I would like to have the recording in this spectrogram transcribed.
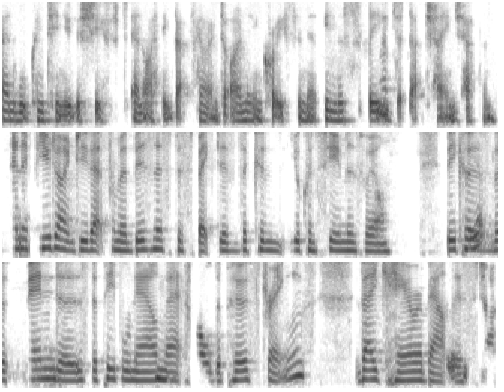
and will continue to shift. And I think that's going to only increase in, the, in the speed Absolutely. that that change happens. And if you don't do that from a business perspective, the con- your consumers will because yep. the spenders, the people now mm. that hold the purse strings, they care about this stuff.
